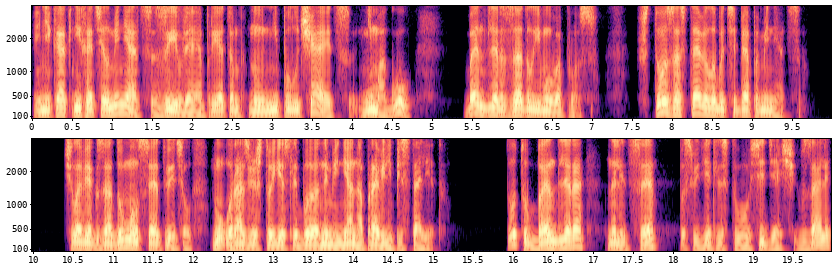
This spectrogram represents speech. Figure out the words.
и никак не хотел меняться, заявляя при этом «ну, не получается, не могу». Бендлер задал ему вопрос «Что заставило бы тебя поменяться?» Человек задумался и ответил «Ну, разве что, если бы на меня направили пистолет». Тут у Бендлера на лице, по свидетельству сидящих в зале,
